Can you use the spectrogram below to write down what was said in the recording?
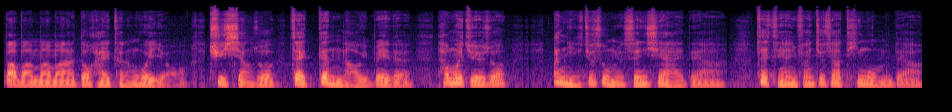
爸爸妈妈都还可能会有去想说，在更老一辈的，他们会觉得说，啊，你就是我们生下来的呀，再怎样，你发现就是要听我们的呀，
